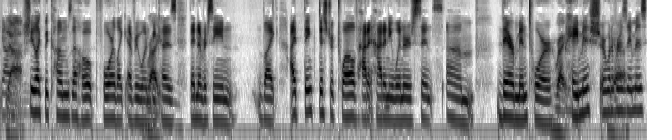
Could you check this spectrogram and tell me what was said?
Yeah. Yeah. She like becomes the hope for like everyone Right. because they'd never seen like I think District 12 hadn't had any winners since um their mentor Right. Hamish or whatever Yeah. his name is.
